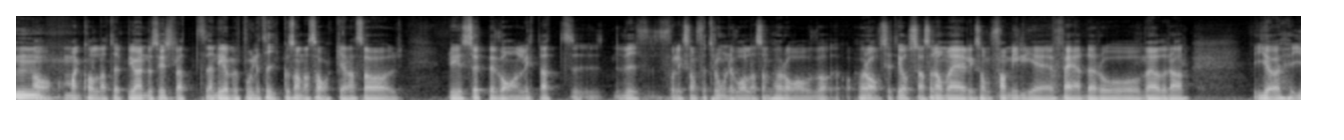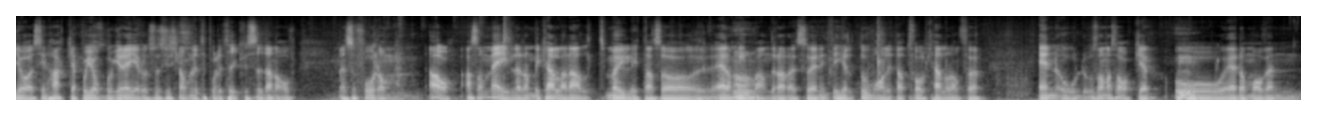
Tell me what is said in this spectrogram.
Mm. ja, om man kollar typ, jag har ändå sysslat en del med politik och sådana saker. Alltså, det är ju supervanligt att vi får liksom förtroendevalda som hör av, hör av sig till oss. Alltså de är liksom familjefäder och mödrar. Gör, gör sin hacka på jobb och grejer och så sysslar de lite politik vid sidan av. Men så får de, ja, alltså mejl där de blir kallade allt möjligt. Alltså är de invandrare så är det inte helt ovanligt att folk kallar dem för n-ord och sådana saker. Mm. Och är de av en,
